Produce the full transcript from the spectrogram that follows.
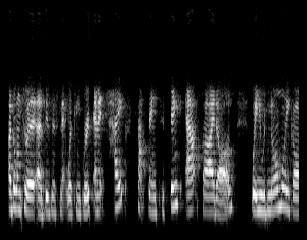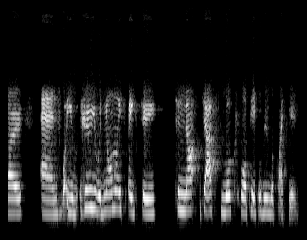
I belong to a, a business networking group and it takes something to think outside of where you would normally go and what you who you would normally speak to to not just look for people who look like you,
